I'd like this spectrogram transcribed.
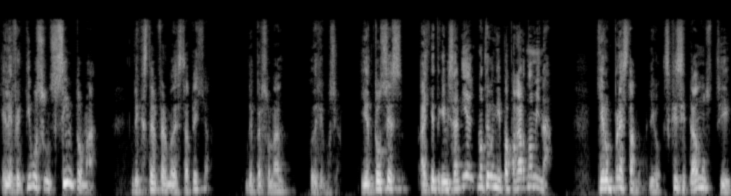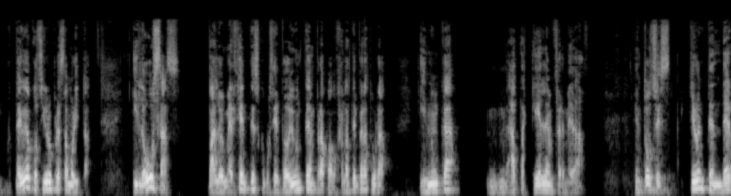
El efectivo es un síntoma de que está enferma de estrategia, de personal o de ejecución. Y entonces hay gente que dice, Daniel, no tengo ni para pagar nómina quiero un préstamo. digo, es que si te damos, si te ayudo a conseguir un préstamo ahorita y lo usas para lo emergente, es como si te doy un tempra para bajar la temperatura y nunca ataqué la enfermedad. Entonces, quiero entender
